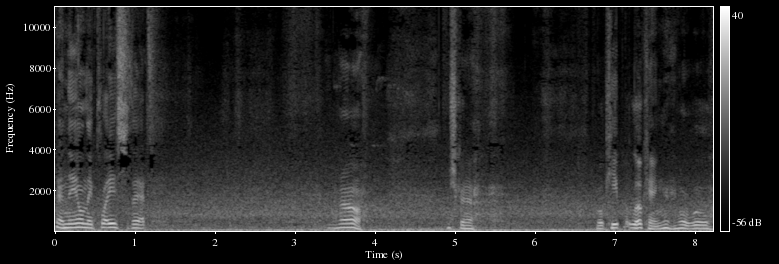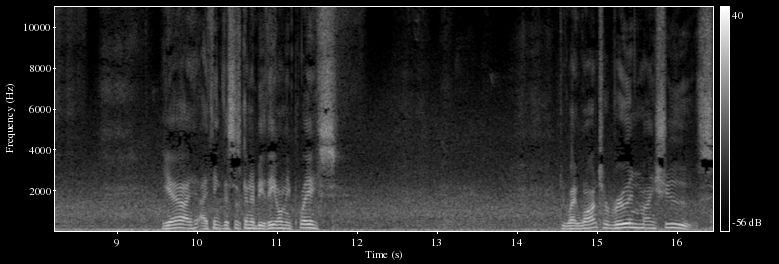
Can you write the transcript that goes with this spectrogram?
And the only place that... No. Just gonna... We'll keep looking. We'll... we'll yeah, I, I think this is gonna be the only place. Do I want to ruin my shoes?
